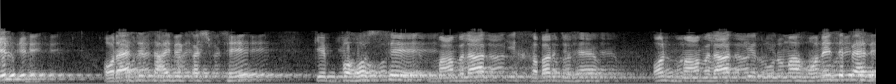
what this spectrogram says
دل تھے، اور ایسے صاحب کشف تھے کہ بہت سے معاملات کی خبر جو ہے، ان معاملات کے رونما ہونے سے پہلے،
